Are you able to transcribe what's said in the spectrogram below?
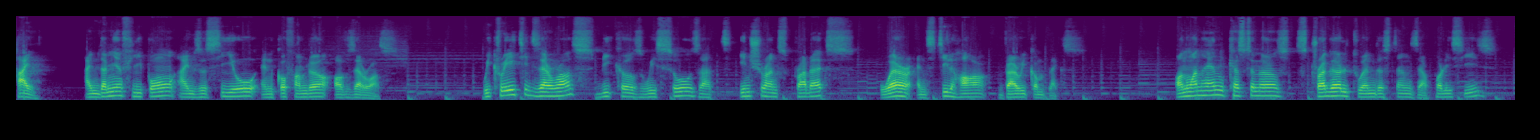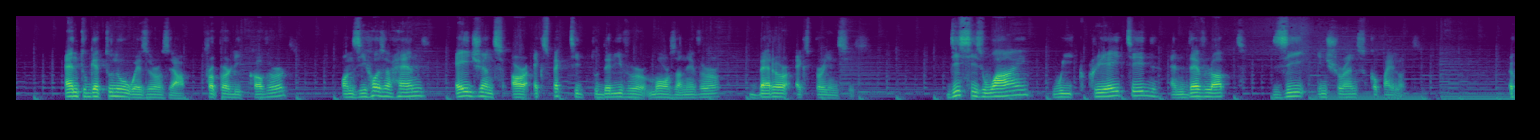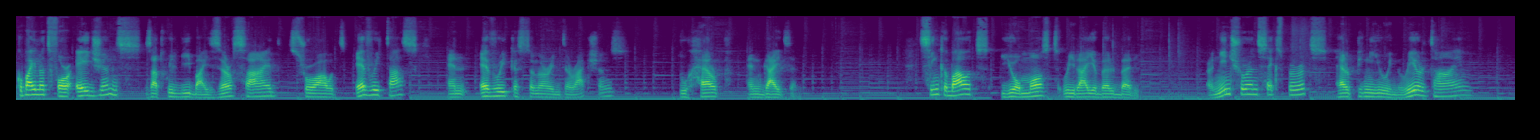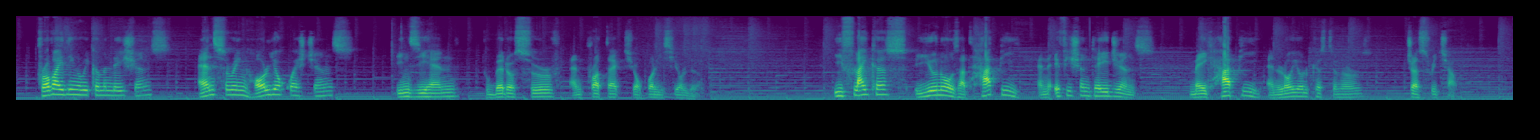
Hi, I'm Damien Philippon. I'm the CEO and co-founder of Zelros. We created Zelros because we saw that insurance products were and still are very complex. On one hand, customers struggle to understand their policies and to get to know whether they are properly covered. On the other hand, agents are expected to deliver more than ever better experiences. This is why we created and developed the Insurance Copilot. A copilot for agents that will be by their side throughout every task and every customer interactions to help and guide them. Think about your most reliable buddy, an insurance expert helping you in real time, providing recommendations, answering all your questions, in the end, to better serve and protect your policyholder. If, like us, you know that happy and efficient agents make happy and loyal customers, just reach out.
